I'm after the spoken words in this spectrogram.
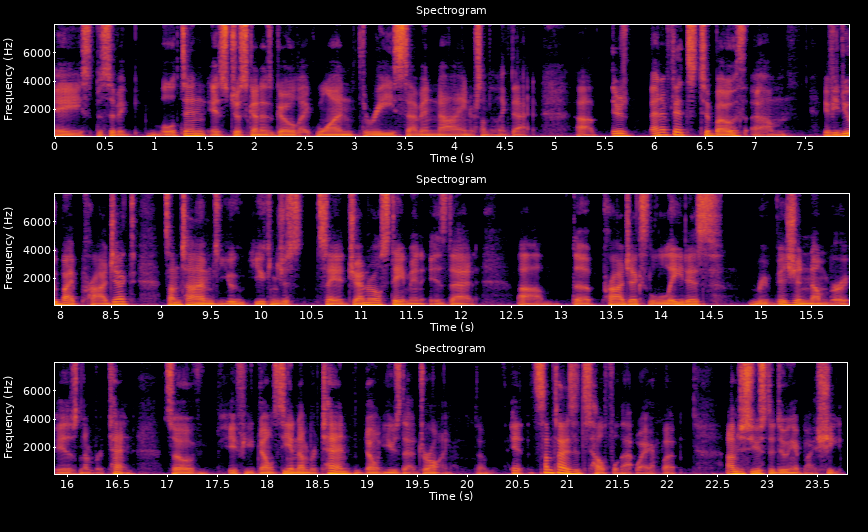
a specific bulletin, it's just going to go like one, three, seven, nine, or something like that. Uh, there's benefits to both. Um, if you do by project, sometimes you you can just say a general statement is that um, the project's latest revision number is number 10. So if, if you don't see a number 10, don't use that drawing. So it, sometimes it's helpful that way, but I'm just used to doing it by sheet.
